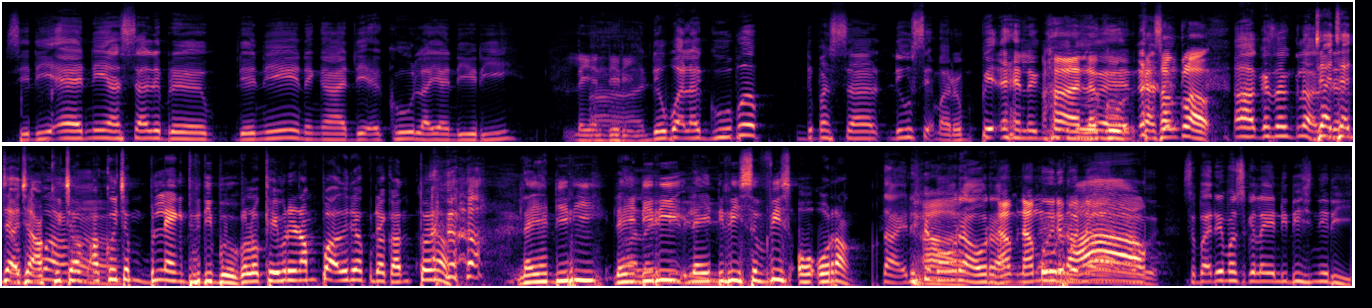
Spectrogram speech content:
CDN ni asal daripada dia ni dengan adik aku layan diri. Layan Ah, diri. Dia buat lagu apa? Dia pasal dia usik mak rempit kan lagu Ha, tu lagu kan. kat SoundCloud. Ah, kat SoundCloud. Jap, jap, jap, jap. Aku macam aku macam blank tiba-tiba. Kalau kamera nampak tadi aku dah kantoi lah. layan diri, layan Ah, layan diri, diri. layan diri servis or orang. tak, dia memang Ah, orang orang. nam- nama dia pun Orang. Sebab dia masuk ke layan diri sendiri.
